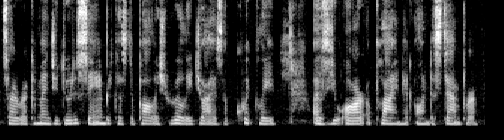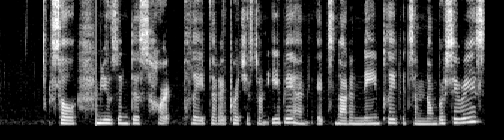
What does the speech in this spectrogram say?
so I recommend you do the same because the polish really dries up quickly as you are applying it on the stamper. So I'm using this heart plate that I purchased on eBay and it's not a name plate, it's a number series.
